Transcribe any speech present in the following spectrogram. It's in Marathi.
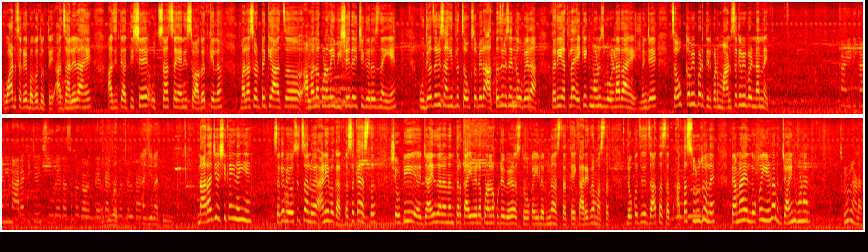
वाट सगळे बघत होते. आज झालेलं आहे. आज इथे अतिशय उत्साहात सगळ्यांनी स्वागत केलं. मला असं वाटतं की आज आम्हाला कोणालाही विषय द्यायची गरज नाही आहे उद्या जरी सांगितलं चौकसभेला आत्ता जरी सांगितलं उभे राहा तरी यातला एक एक माणूस बोलणारा आहे. म्हणजे चौक कमी पडतील पण माणसं कमी पडणार नाहीत. काही ठिकाणी नाराजीचे सूर आहेत असं का कळतंय? त्याच्याबद्दल काय? अजिबात नाही. नाराजी अशी काही नाही आहे सगळं व्यवस्थित चालू आहे. आणि बघा कसं काय असतं शेवटी जाहीर झाल्यानंतर काही वेळेला कोणाला कुठे वेळ असतो काही लग्न असतात काही कार्यक्रम असतात लोक तिथे जात असतात आता सुरू झालं आहे त्यामुळे लोक येणार जॉईन होणार सुरू राहणार.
